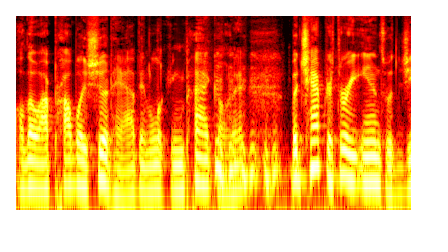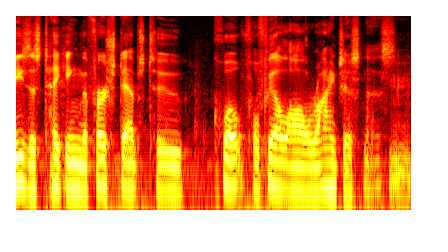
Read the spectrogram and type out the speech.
although I probably should have in looking back on it. but chapter 3 ends with Jesus taking the first steps to, quote, fulfill all righteousness. Mm.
